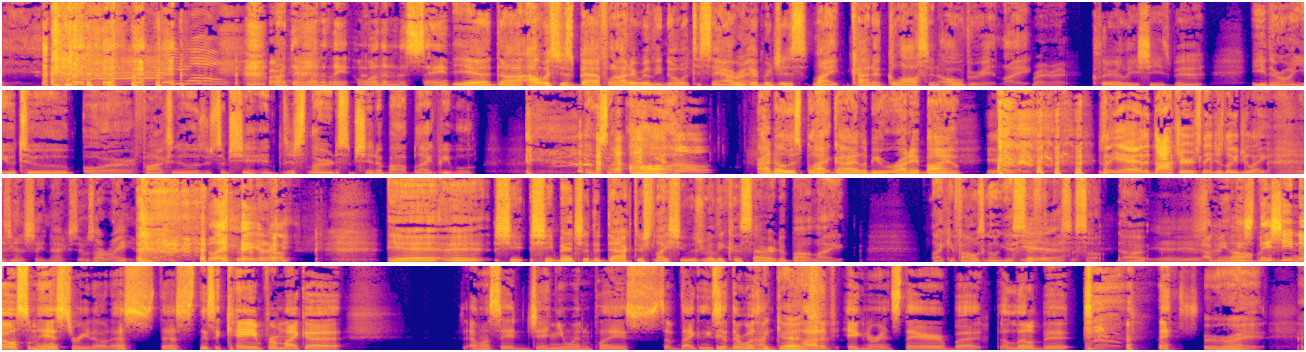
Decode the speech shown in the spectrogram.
aren't they one and the one and the same Yeah, duh, I was just baffled. I didn't really know what to say. I remember just like kind of glossing over it. Like, Right, right. clearly she's been either on YouTube or Fox News or some shit and just learned some shit about black people. And was like, oh, I know this black guy. Let me run it by him. Yeah. He's like, yeah, the doctors. They just look at you like, oh, what is he going to say next? It was all right. like, you know. Right. Yeah, and she she mentioned the doctors like she was really concerned about like like if I was gonna get syphilis or something, dog. Yeah, yeah. I mean, No, at least, at least she knows some history, though. That's that's at least it came from like a, I want to say a genuine place. So, like at said, there wasn't a lot of ignorance there, but a little bit. Right.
